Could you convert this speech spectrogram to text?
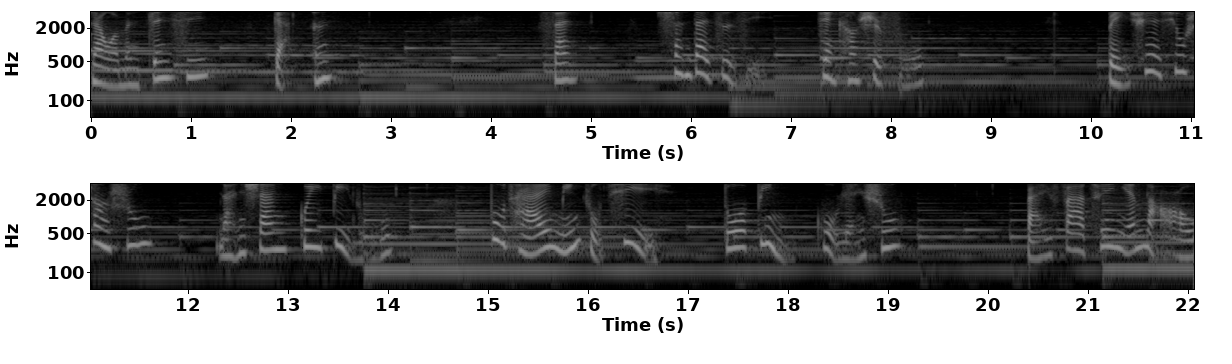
让我们珍惜、感恩。三，善待自己，健康是福。北阙修上书，南山归壁庐。不才明主气，多病故人书。白发催年老，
